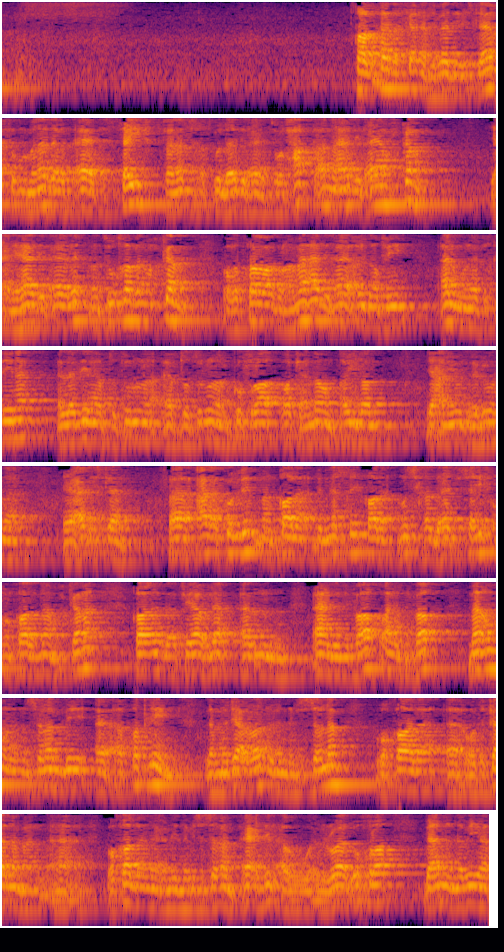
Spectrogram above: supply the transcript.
قال هذا كان في بادئ الإسلام ثم نزلت آية السيف فنسخت كل هذه الآيات. والحق أن هذه الآية محكمة. يعني هذه الآية ليست منسوخة بل محكمة. وقد قال بعض العلماء هذه الآية أيضا في المنافقين الذين يبتطلون, يبتطلون الكفر وكأنهم أيضا يعني يظهرون الإسلام. فعلى كل من قال بالنسخ قال نسخ بآية السيف ومن قال أنها محكمة قال في هؤلاء أهل النفاق. وأهل النفاق ما أمر النبي وسلم بقتلهم لما جاء الرجل للنبي صلى الله عليه وسلم وقال وتكلم عن وقال للنبي صلى الله عليه وسلم اعدل أو الرواية الأخرى بأن النبي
